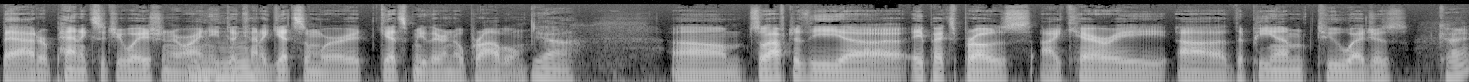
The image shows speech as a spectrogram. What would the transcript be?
bad or panic situation or I need to kind of get somewhere. It gets me there no problem. Yeah. Um, so after the uh, Apex Pros, I carry uh, the PM two wedges. Okay.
